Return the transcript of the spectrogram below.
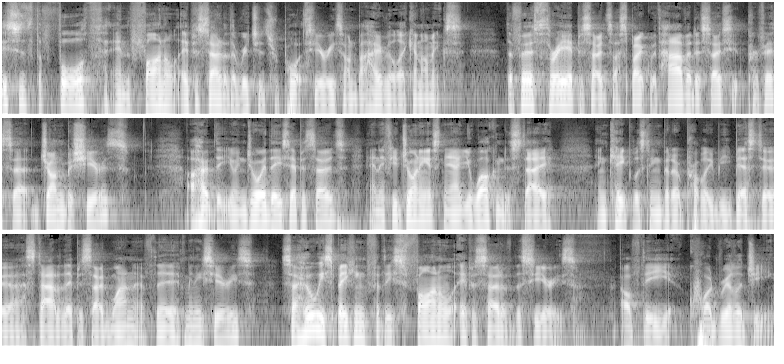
This is the fourth and final episode of the Richards Report series on behavioural economics. The first three episodes I spoke with Harvard Associate Professor John Beshears. I hope that you enjoyed these episodes, and if you're joining us now, you're welcome to stay and keep listening, but it'll probably be best to uh, start at episode one of the mini series. So, who are we speaking for this final episode of the series, of the quadrilogy?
